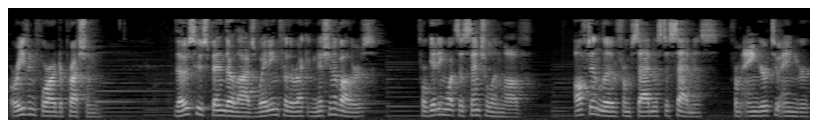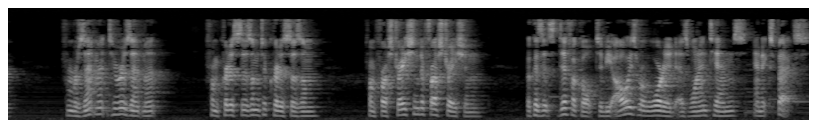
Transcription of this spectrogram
or even for our depression. Those who spend their lives waiting for the recognition of others, forgetting what's essential in love, often live from sadness to sadness, from anger to anger, from resentment to resentment, from criticism to criticism, from frustration to frustration, because it's difficult to be always rewarded as one intends and expects.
